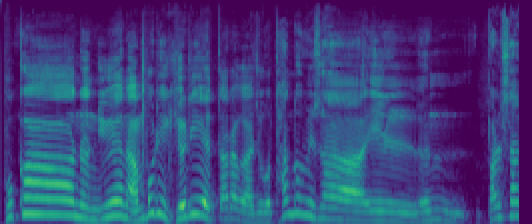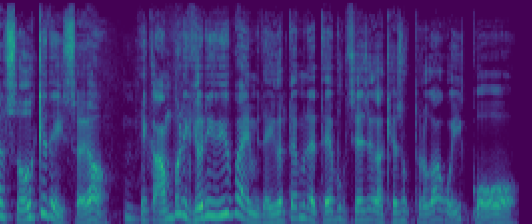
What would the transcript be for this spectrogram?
북한은 유엔 안보리 결의에 따라 가지고 탄도미사일은 발사할 수 없게 돼 있어요. 그러니까 안보리 결의 위반입니다. 이것 때문에 대북 제재가 계속 들어가고 있고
